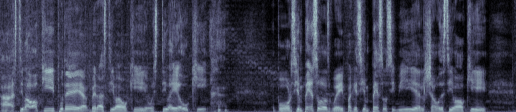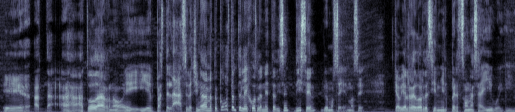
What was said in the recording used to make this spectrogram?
a Steve Aoki. Pude ver a Steve Aoki o Steve Aoki por 100 pesos, güey. Pagué 100 pesos y vi el show de Steve Aoki eh, a, todo dar, ¿no? Y, el pastelazo y la chingada. Me tocó bastante lejos, la neta. Dicen, dicen, yo no sé, no sé. Que había alrededor de 100 mil personas ahí, güey. Y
